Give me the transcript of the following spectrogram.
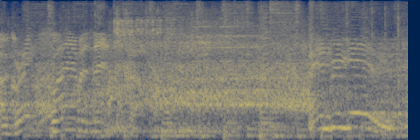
A great slam and then. And begin.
